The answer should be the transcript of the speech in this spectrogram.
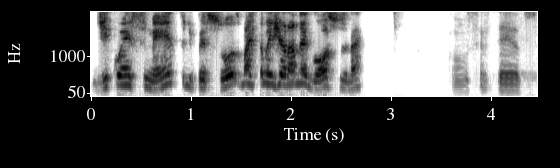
de conhecimento de pessoas, mas também gerar negócios, né? Com certeza.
